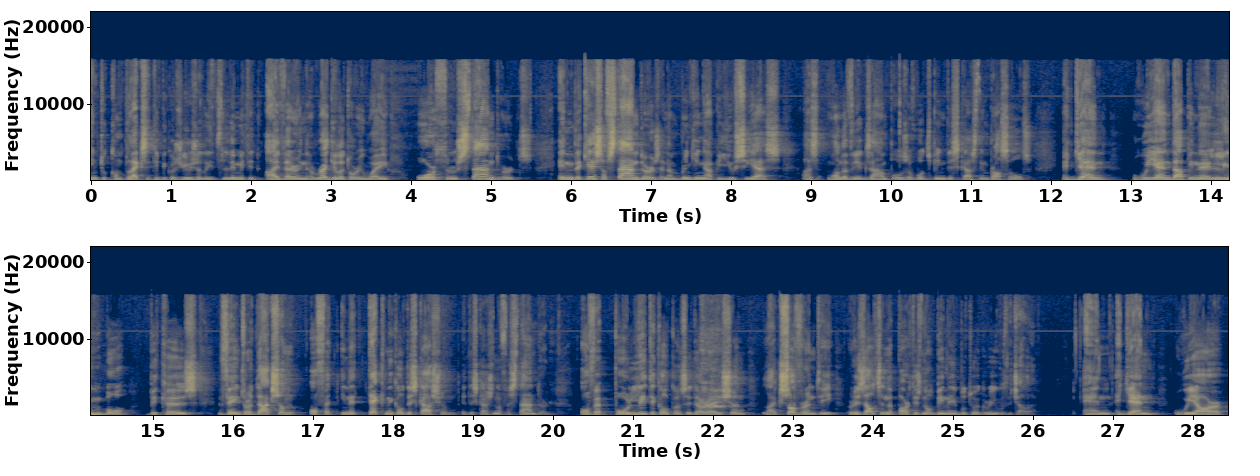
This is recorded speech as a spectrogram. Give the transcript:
into complexity because usually it's limited either in a regulatory way or through standards. In the case of standards, and I'm bringing up EUCS as one of the examples of what's been discussed in Brussels, again, we end up in a limbo because the introduction of it in a technical discussion, a discussion of a standard, of a political consideration like sovereignty results in the parties not being able to agree with each other. And again, we are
